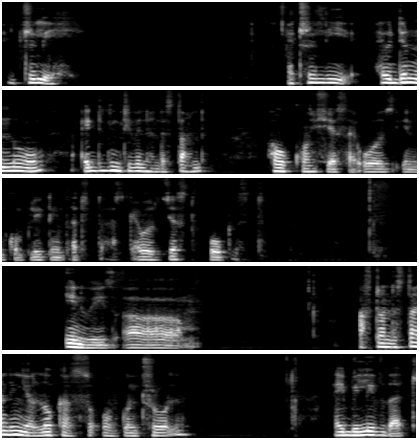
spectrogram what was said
it really, it really, I didn't know, I didn't even understand how conscious I was in completing that task. I was just focused. Anyways, um, after understanding your locus of control, I believe that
